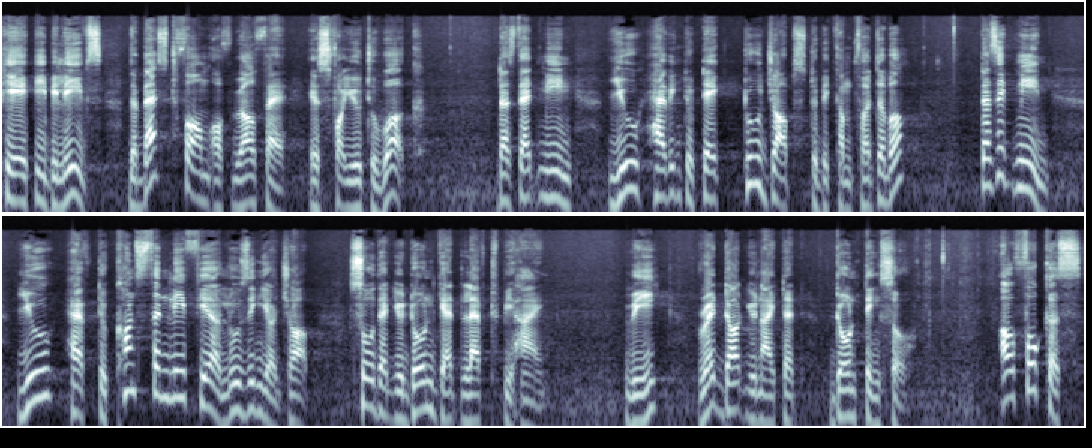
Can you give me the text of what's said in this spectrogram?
PAP believes the best form of welfare is for you to work. Does that mean you having to take two jobs to be comfortable? Does it mean you have to constantly fear losing your job so that you don't get left behind. We, Red Dot United, don't think so. Our focus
